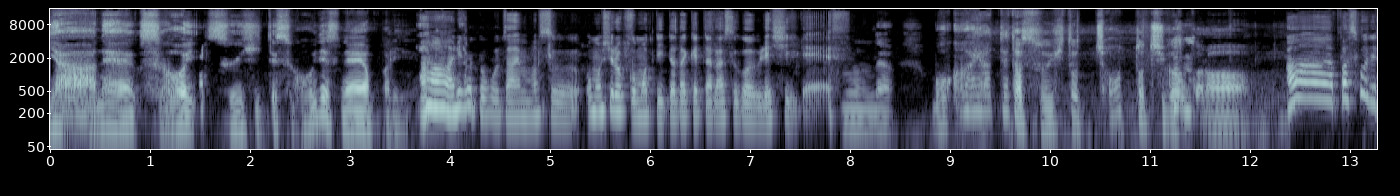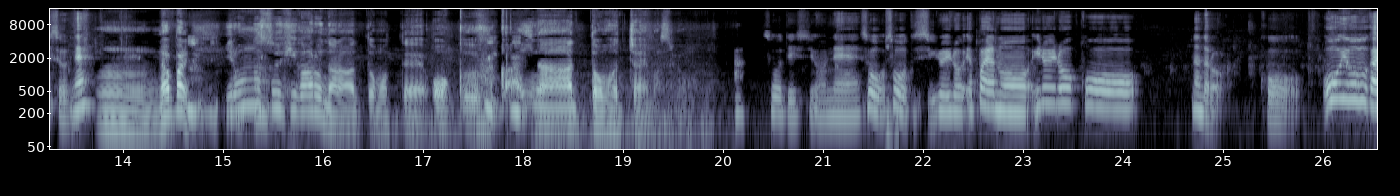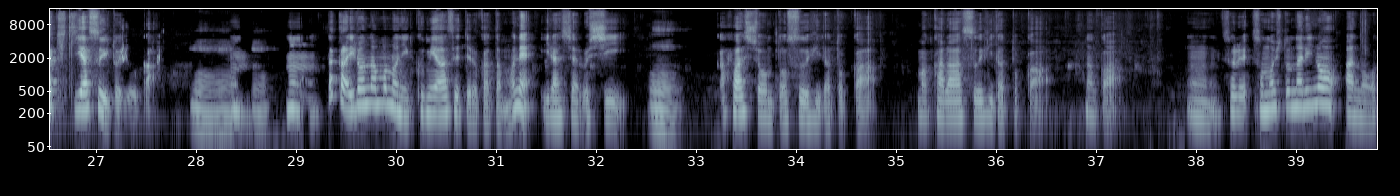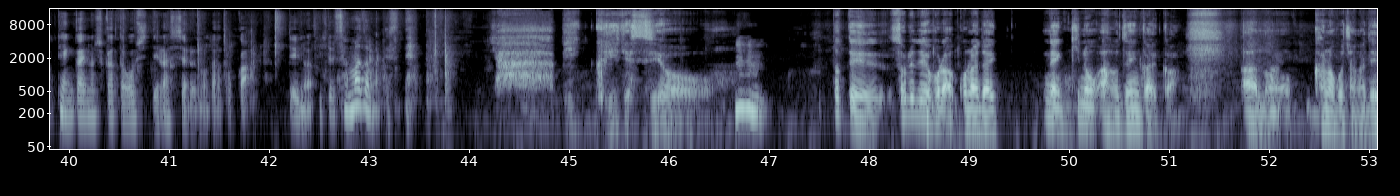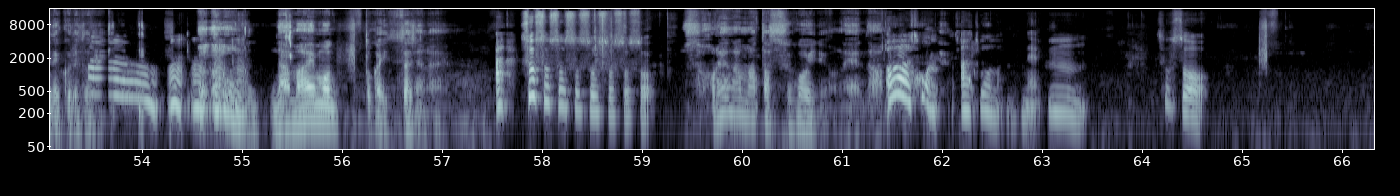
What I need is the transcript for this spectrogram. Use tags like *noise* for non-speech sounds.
いやーね、すごい。数比ってすごいですね、やっぱり。ああ、ありがとうございます。面白く思っていただけたらすごい嬉しいです。うんね。僕がやってた数比とちょっと違うから、ああ、やっぱそうですよね。うん、やっぱりうんいろんな数比があるんだなと思って、奥深いなと思っちゃいますよ。あ、そうですよね。そうそうです。いろいろ、やっぱりあの、いろいろこう、なんだろう、こう、応用が聞きやすいというか、うんうんうん。だからいろんなものに組み合わせてる方もね、いらっしゃるし、うん。うん。ファッションと数比だとか、まあ、カラー数比だとか、なんか、うん、それ、その人なりの、あの、展開の仕方をしてらっしゃるのだとか、っていうのは、様々ですね。いやー、びっくりですよ。うん。だって、それでほら、この間、ね、昨日、あ、前回か。あの、かなこちゃんが出てくれた時、うん、うん、うん、うん。名前もとか言ってたじゃない。あ、そうそうそうそうそうそうそう。それがまたすごいよね。ああ、そう、あ、そうなんですね。うん。そうそう。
